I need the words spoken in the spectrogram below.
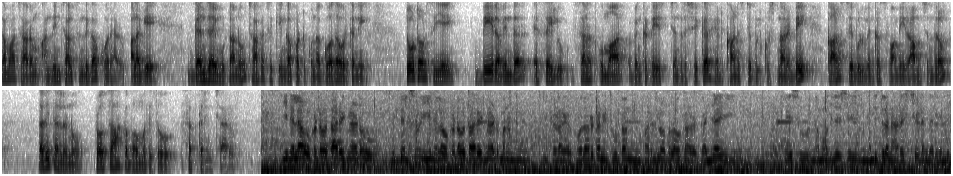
సమాచారం అందించాల్సిందిగా కోరారు. అలాగే గంజాయి ముఠాను చాకచక్యంగా పట్టుకున్న గోదావరికని టూ టౌన్ సిఐ బి రవీందర్ ఎస్ఐలు సనత్ కుమార్ వెంకటేష్ చంద్రశేఖర్ హెడ్ కానిస్టేబుల్ కృష్ణారెడ్డి కానిస్టేబుల్ వెంకటస్వామి రామచంద్రం తదితరులను ప్రోత్సాహక బహుమతితో సత్కరించారు. ఈ నెల ఒకటవ తారీఖు నాడు మీకు తెలుసు ఈ నెల ఒకటవ తారీఖు నాడు మనం ఇక్కడ గోదావరికని టూ టౌన్ పరిధి లోపల ఒక గంజాయి కేసు నమోదు చేసి నిందితులను అరెస్ట్ చేయడం జరిగింది.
